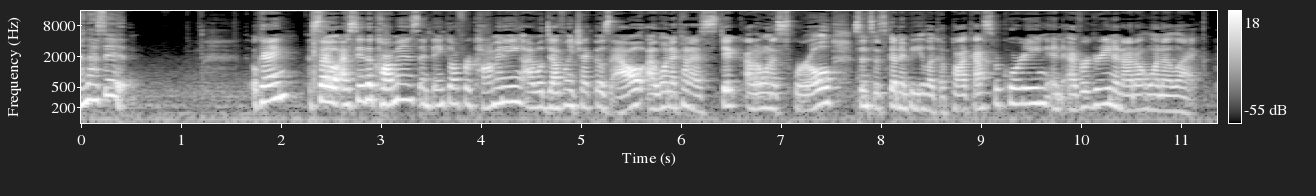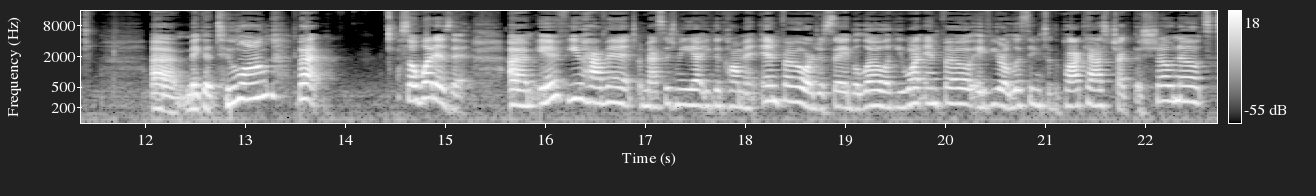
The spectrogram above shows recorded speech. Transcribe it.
And that's it Okay, so I see the comments and thank y'all for commenting. I will definitely check those out. I want to kind of stick, I don't want to squirrel since it's going to be like a podcast recording and evergreen, and I don't want to like um, make it too long. But so, what is it? Um, if you haven't messaged me yet, you can comment info or just say below like you want info. If you are listening to the podcast, check the show notes.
